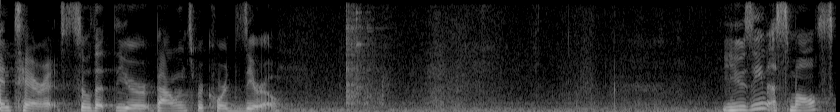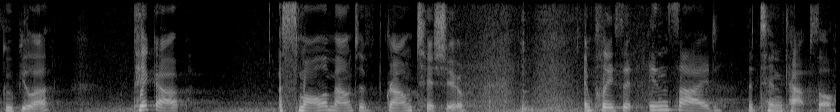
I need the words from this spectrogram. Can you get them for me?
and tare it so that your balance records zero. Using a small scoopula, pick up a small amount of ground tissue and place it inside the tin capsule.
